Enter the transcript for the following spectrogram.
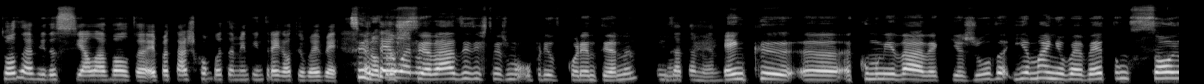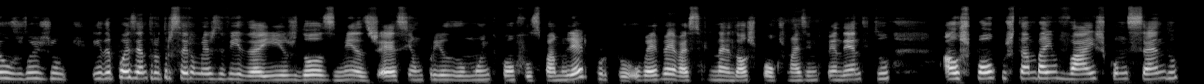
toda a vida social à volta, é para estares completamente entregue ao teu bebê. Sim, Até noutras ano... sociedades existe mesmo o período de quarentena, é? Exatamente. Em que uh, a comunidade é que ajuda e a mãe e o bebê estão só eles dois juntos. E depois, entre o terceiro mês de vida e os 12 meses, é assim um período muito confuso para a mulher, porque o bebê vai se tornando aos poucos mais independente e tu aos poucos também vais começando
